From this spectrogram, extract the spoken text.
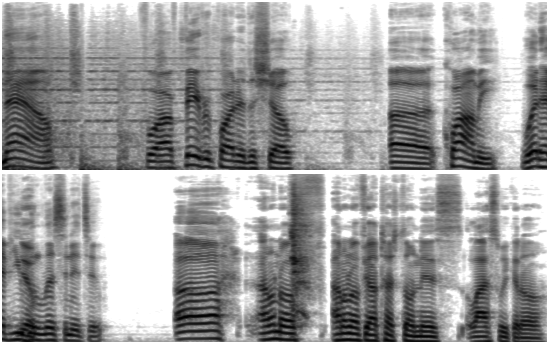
Now, for our favorite part of the show, uh Kwame, what have you Yo. been listening to? Uh, I don't know if I don't know if y'all touched on this last week at all.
